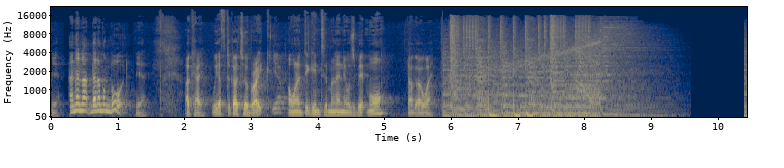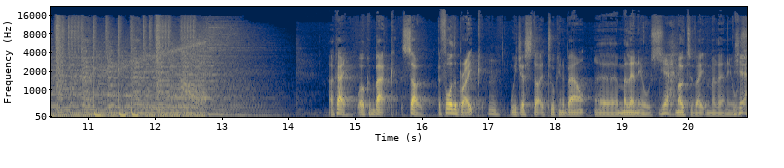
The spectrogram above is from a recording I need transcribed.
Yeah. And then, I- then I'm on board. Yeah. Okay, we have to go to a break. Yep. I want to dig into millennials a bit more. Don't go away. Okay, welcome back. So, before the break, we just started talking about uh, millennials, Yeah. motivating millennials, Yeah.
